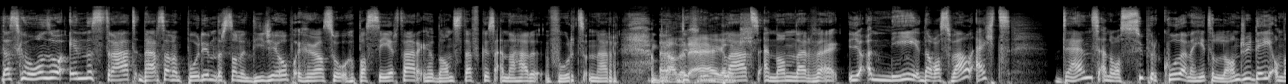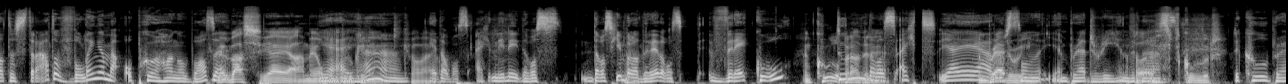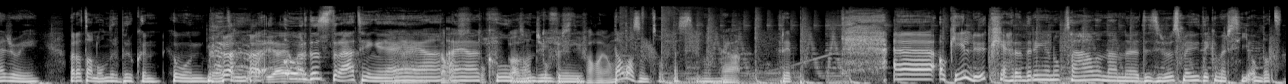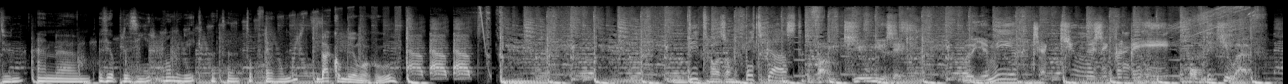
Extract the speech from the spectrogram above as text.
Dat is gewoon zo in de straat. Daar staat een podium, daar staat een DJ op. Je gaat zo gepasseerd daar, je danst even en dan ga je voort naar eh, de Groenplaats. En dan naar... Ja, nee, dat was wel echt dance en dat was super cool. En dat heette Laundry Day, omdat de straten vol hingen met opgehangen was. Hè. Met was, ja, ja, met onderbroeken. ja. denk ik wel, ja. Hey, dat was echt... Nee, nee, dat was, dat was geen braderij. Dat was vrij cool. Een coole Toen, braderij. Dat was echt... Ja, ja, ja. Een bradery. stond- ja, een bradery, Dat inderdaad. is cooler. De Cool Bradery. Waar dat dan onderbroeken gewoon buiten Ja, ja, over maar- de straat hingen. Ja, ja, Ja, dat was ah, ja tof. cool Dat was een tof festival, jong. Dat was een tof festival. Ja. Rip. Eh, Oké, leuk. Herinneringen op te halen aan eh, de Zero's met u. Dikke merci om dat te doen. En eh, veel plezier van de week met de top 500. Dat komt helemaal goed. Dit was een podcast van Q-Music. Wil je meer? Check qmusic.be of de Q-app.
